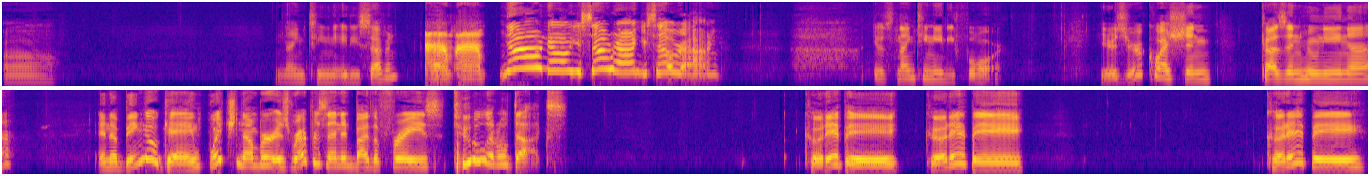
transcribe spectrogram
Uh. 1987? Um, um. No, no, you're so wrong, you're so wrong. It was 1984. Here's your question, cousin Hounina. In a bingo game, which number is represented by the phrase two little ducks? Could it be? Could it be? Could it be?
